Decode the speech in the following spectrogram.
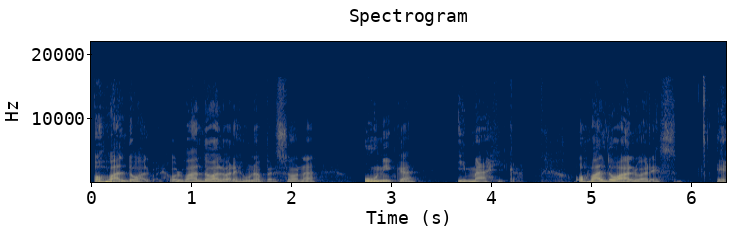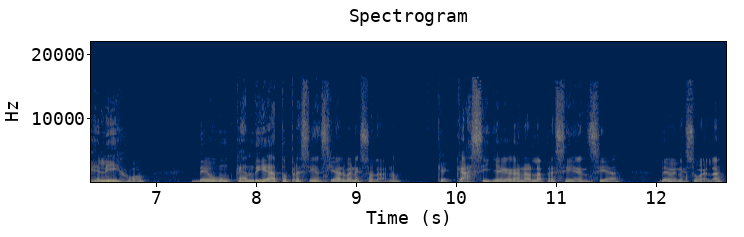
Osvaldo Álvarez. Osvaldo Álvarez es una persona única y mágica. Osvaldo Álvarez es el hijo de un candidato presidencial venezolano que casi llega a ganar la presidencia de Venezuela.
